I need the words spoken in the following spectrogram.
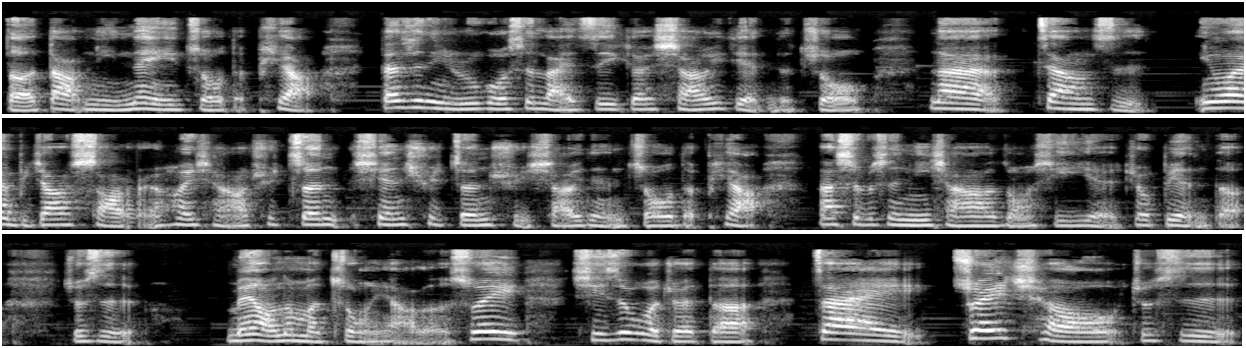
得到你那一州的票，但是你如果是来自一个小一点的州，那这样子，因为比较少人会想要去争，先去争取小一点州的票，那是不是你想要的东西也就变得就是没有那么重要了？所以，其实我觉得在追求就是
